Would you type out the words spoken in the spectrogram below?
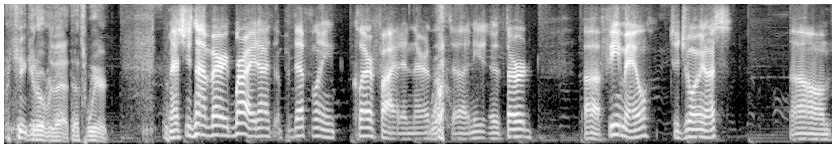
I can't get over that. That's weird. Now she's not very bright. I definitely clarified in there that uh, I needed a third uh, female to join us. Um,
